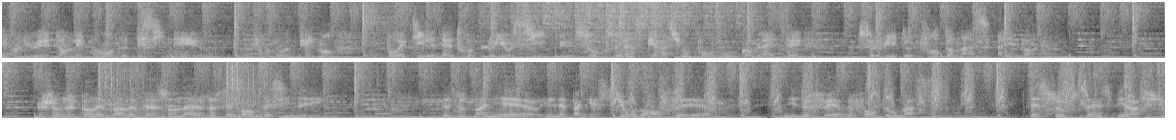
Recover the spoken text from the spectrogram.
évoluer dans les bandes dessinées euh, de nos journaux actuellement, pourrait-il être lui aussi une source d'inspiration pour vous, comme l'a été celui de Fantomas à l'époque? Je ne connais pas le personnage de ces bandes dessinées. De toute manière, il n'est pas question d'en faire, ni de faire de Fantomas des sources d'inspiration.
